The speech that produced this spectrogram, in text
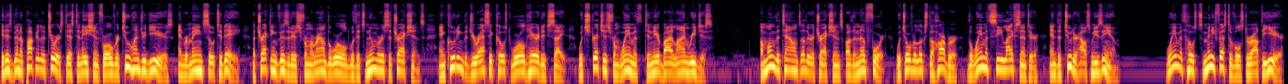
It has been a popular tourist destination for over 200 years and remains so today, attracting visitors from around the world with its numerous attractions, including the Jurassic Coast World Heritage Site, which stretches from Weymouth to nearby Lyme Regis. Among the town's other attractions are the Nothe Fort, which overlooks the harbor, the Weymouth Sea Life Center, and the Tudor House Museum. Weymouth hosts many festivals throughout the year,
